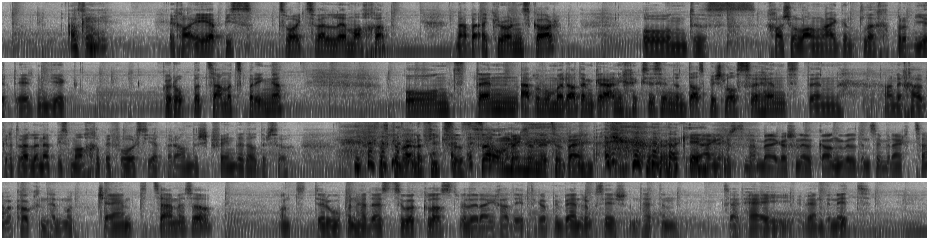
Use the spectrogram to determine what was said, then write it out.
Also, Okay. ich habe eh etwas zweites machen, neben Acronin Scar. Und es, ich habe schon lange eigentlich probiert, irgendwie Gruppen zusammenzubringen. Und dann, eben, wo wir an dem Gränichen waren und das beschlossen haben, dann wollte ich auch gerade etwas machen, bevor sie jemand anders gefunden oder so. Das gerade fix so, so, wir sind nicht so eine Band. Okay. Ja, eigentlich ist es dann auch mega schnell gegangen, weil dann sind wir eigentlich zusammengehockt und haben mal gejammt zusammen so. Und der Ruben hat uns zugelassen, weil er eigentlich auch dort gerade beim Bandraum war und hat dann gesagt, hey, wenn ihr nicht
